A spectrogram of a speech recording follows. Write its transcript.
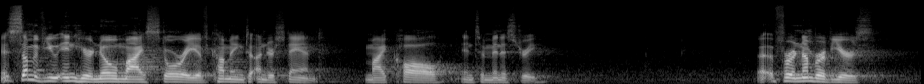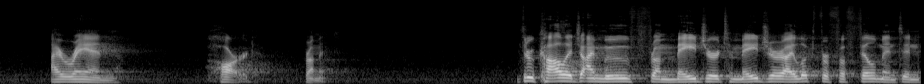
And some of you in here know my story of coming to understand my call into ministry. Uh, for a number of years, I ran hard from it. Through college, I moved from major to major. I looked for fulfillment in,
